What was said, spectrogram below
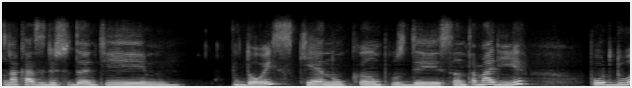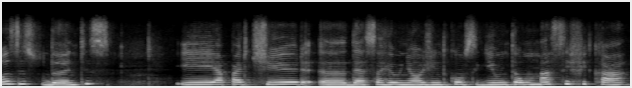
na Casa do Estudante 2, que é no campus de Santa Maria, por duas estudantes. E a partir uh, dessa reunião a gente conseguiu então massificar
